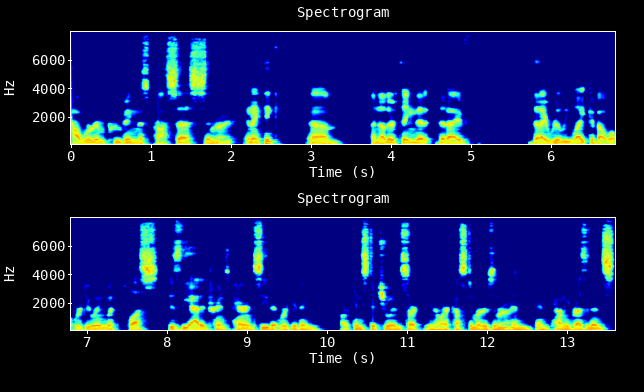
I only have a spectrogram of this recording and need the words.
how we're improving this process. And, Right. and I think, um, another thing that, that I've, that I really like about what we're doing with Plus is the added transparency that we're giving our constituents, our, you know, our customers and, Right. and, and county residents.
